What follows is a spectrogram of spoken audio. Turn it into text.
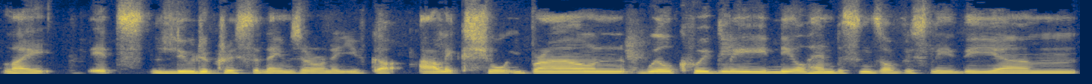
Like it's ludicrous the names are on it. You've got Alex Shorty Brown, Will Quigley, Neil Henderson's obviously the um,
